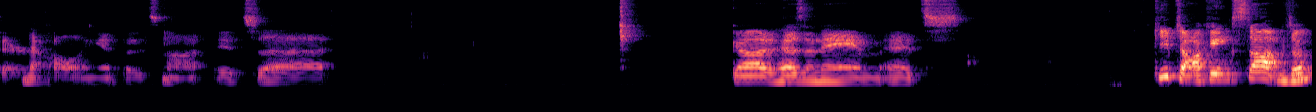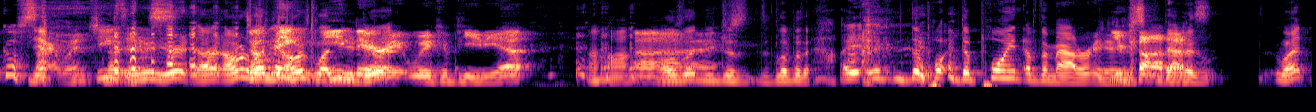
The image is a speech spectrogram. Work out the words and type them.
they're No. calling it, but it's not. It's uh God, it has a name. It's keep talking. Stop! Don't go silent. Jesus! You're, you're, I, I was Don't letting, you- I was make me you narrate Wikipedia. Uh-huh. I was letting you Uh, just live with it. I, it the point. The point of the matter is Yukata. that is what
